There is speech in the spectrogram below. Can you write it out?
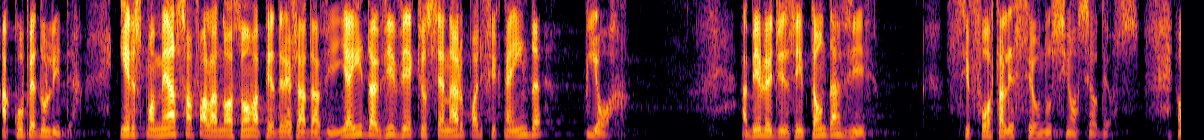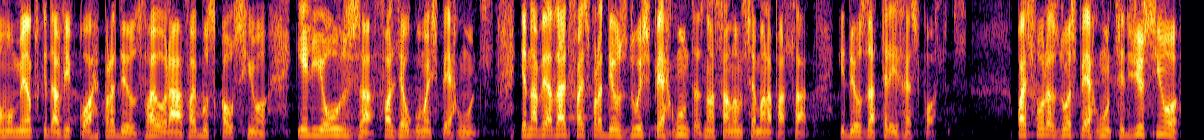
a culpa é do líder. E eles começam a falar, nós vamos apedrejar Davi. E aí Davi vê que o cenário pode ficar ainda pior. A Bíblia diz, então Davi se fortaleceu no Senhor seu Deus. É o momento que Davi corre para Deus, vai orar, vai buscar o Senhor. E ele ousa fazer algumas perguntas. E na verdade faz para Deus duas perguntas, nós falamos semana passada. E Deus dá três respostas. Quais foram as duas perguntas? Ele diz, Senhor,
